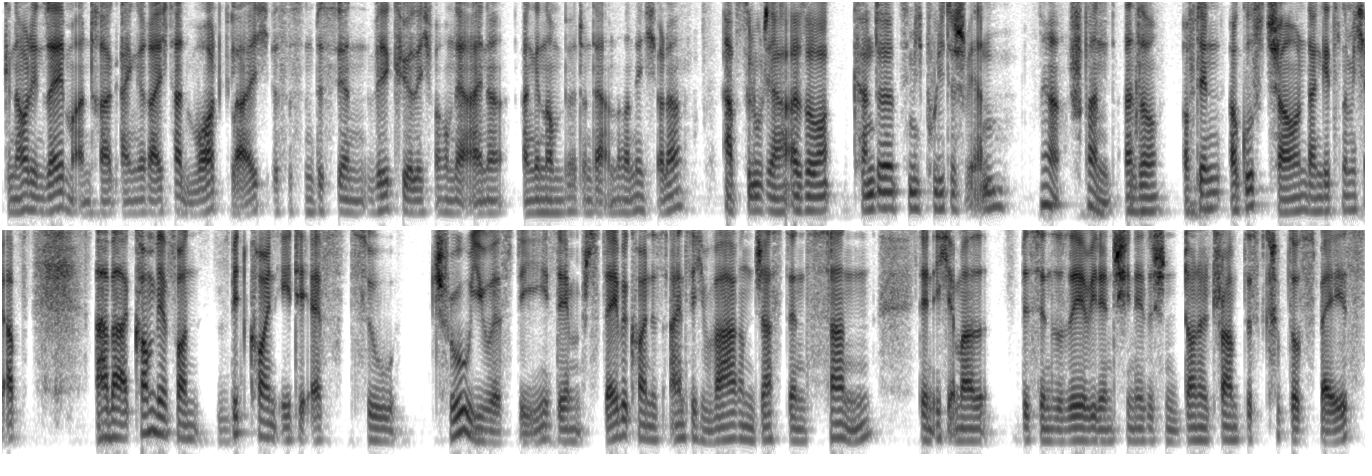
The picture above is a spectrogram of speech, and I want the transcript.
genau denselben Antrag eingereicht hat, wortgleich, ist es ein bisschen willkürlich, warum der eine angenommen wird und der andere nicht, oder? Absolut, ja. Also könnte ziemlich politisch werden. Ja, spannend. Also auf den August schauen, dann geht es nämlich ab. Aber kommen wir von Bitcoin-ETFs zu TrueUSD, dem Stablecoin des einzig wahren Justin Sun, den ich immer ein bisschen so sehe wie den chinesischen Donald Trump des Crypto-Space.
